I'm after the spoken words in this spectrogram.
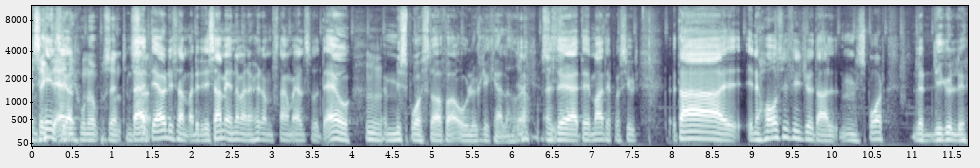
Hvis ikke helt det er det sikkert. 100 procent. Men der, er, det er jo det samme, og det er det samme emner, man har hørt om snakke om altid. Det er jo mm. mm. misbrug af stoffer og ulykkelig kærlighed. Ja, ikke? altså det er, det er meget depressivt. Der er en Halsey feature, der er mm, sport lidt ligegyldigt.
